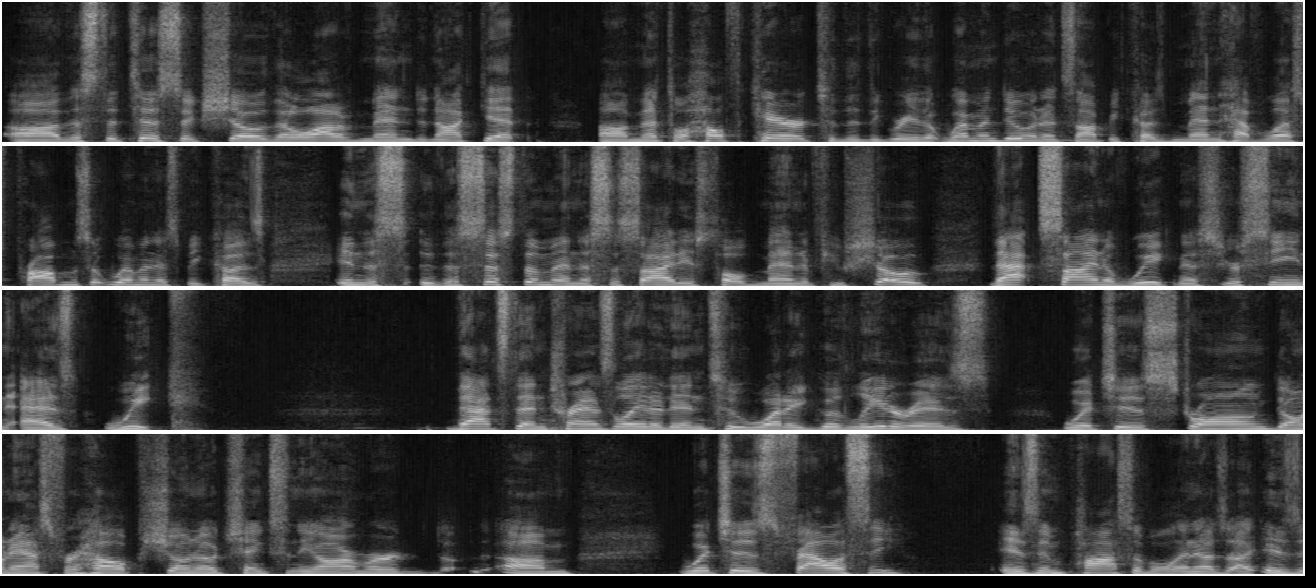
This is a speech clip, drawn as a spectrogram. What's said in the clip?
Uh, the statistics show that a lot of men do not get uh, mental health care to the degree that women do, and it's not because men have less problems than women. It's because in the, the system and the society has told men if you show that sign of weakness, you're seen as weak. That's then translated into what a good leader is which is strong, don't ask for help, show no chinks in the armor, um, which is fallacy, is impossible, and is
